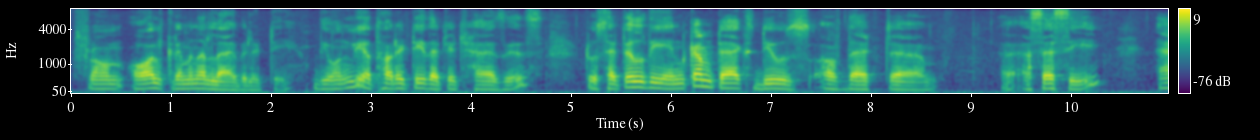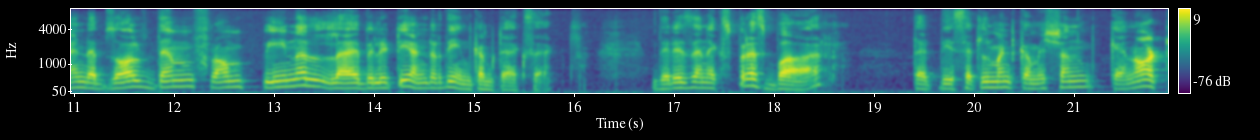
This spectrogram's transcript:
from all criminal liability. The only authority that it has is to settle the income tax dues of that uh, uh, assessee and absolve them from penal liability under the Income Tax Act. There is an express bar that the Settlement Commission cannot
